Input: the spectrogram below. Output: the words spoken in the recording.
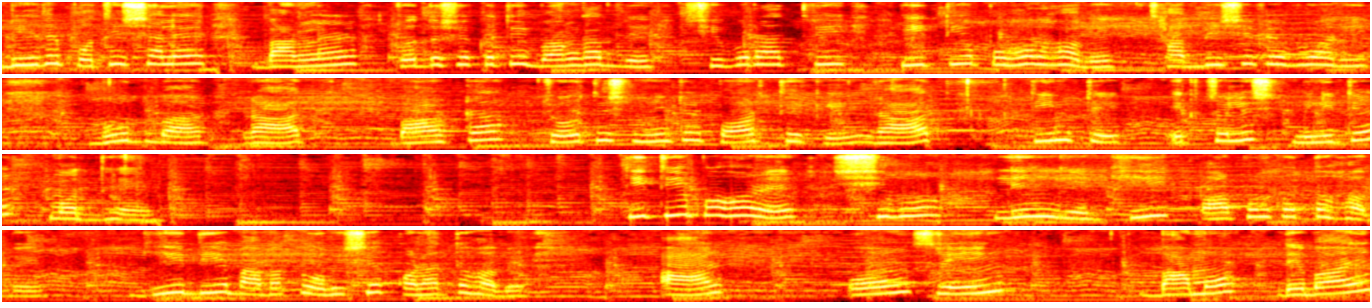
দুই হাজার পঁচিশ সালে বাংলার চোদ্দোশো একত্রিশ বঙ্গাব্দে শিবরাত্রি তৃতীয় প্রহর হবে ছাব্বিশে ফেব্রুয়ারি। বুধবার রাত বারোটা চৌত্রিশ মিনিটের পর থেকে রাত তিনটে একচল্লিশ মিনিটের মধ্যে। তৃতীয় প্রহরে শিবলিঙ্গে ঘি অর্পণ করতে হবে। ঘি দিয়ে বাবাকে অভিষেক করাতে হবে। আর ওং শ্রীং বাম দেবায়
